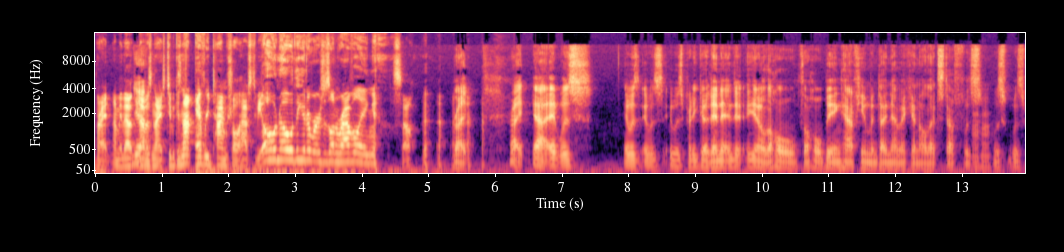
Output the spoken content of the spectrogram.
right? I mean, that yeah. that was nice too because not every time travel has to be. Oh no, the universe is unraveling. so right, right, yeah, it was it was it was it was pretty good, and, and you know the whole the whole being half human dynamic and all that stuff was mm-hmm. was, was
